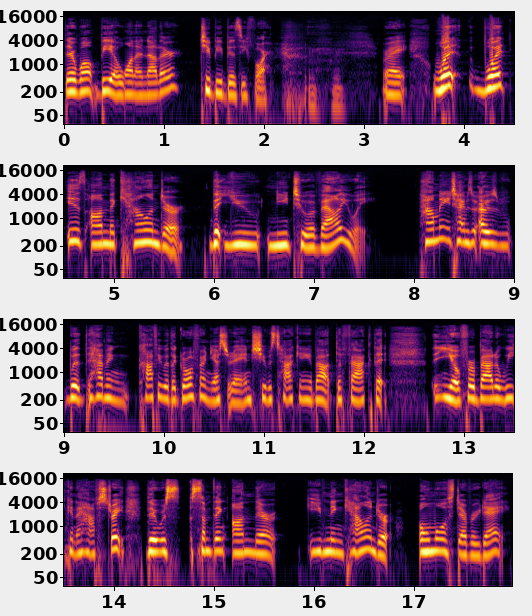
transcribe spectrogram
there won't be a one another to be busy for mm-hmm. right what what is on the calendar that you need to evaluate how many times I was with having coffee with a girlfriend yesterday and she was talking about the fact that you know for about a week and a half straight there was something on their evening calendar almost every day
